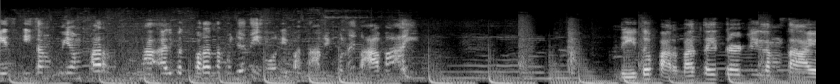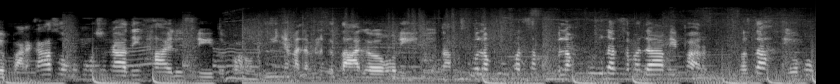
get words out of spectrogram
Is isang ko yan par. Aalipad paran ako dyan eh. O di ba sabi ko na babay. Dito par, bantay 30 lang tayo par. Kaso kumuso natin highlights dito par. Hindi niya alam nagtatago ako rito. Tapos walang punat sa, walang punat sa madami par. Basta, iwan mo.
